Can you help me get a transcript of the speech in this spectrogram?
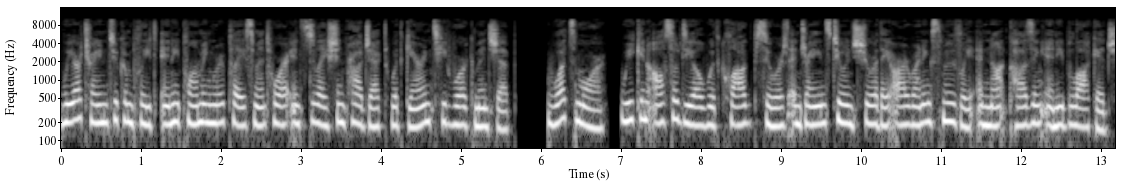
We are trained to complete any plumbing replacement or installation project with guaranteed workmanship. What's more, we can also deal with clogged sewers and drains to ensure they are running smoothly and not causing any blockage.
